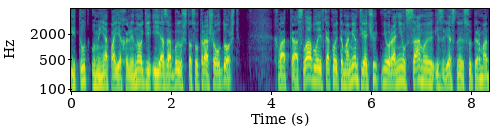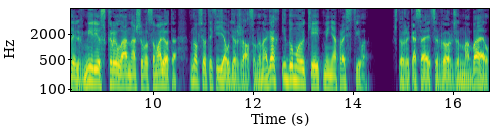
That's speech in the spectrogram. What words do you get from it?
И тут у меня поехали ноги, и я забыл, что с утра шел дождь. Хватка ослабла, и в какой-то момент я чуть не уронил самую известную супермодель в мире с крыла нашего самолета. Но все-таки я удержался на ногах, и, думаю, Кейт меня простила. Что же касается Virgin Mobile,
